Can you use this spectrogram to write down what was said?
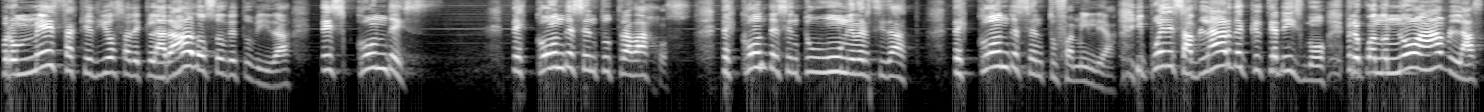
promesas que Dios ha declarado sobre tu vida, te escondes. Te escondes en tus trabajos, te escondes en tu universidad, te escondes en tu familia y puedes hablar del cristianismo, pero cuando no hablas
